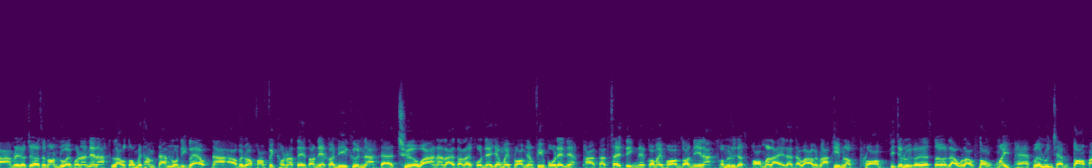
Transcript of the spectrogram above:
3เนี่ยเราเจออาร์เซนอลด้วยเพราะนั้นเนี่ยนะเราต้องไปทำแต้มหล่นอีกแล้วนะเอาเป็นว่าความฟิตของนักเตะตอนนี้ก็ดีขึ้นนะ แต่เชื่อว่านะหลายต่อหลายคนเนี่ยยังไม่พร้อมอย่างฟีโฟเดนเนี่ยผ่าตัดไส้ติ่งเนี่ยก็ไม่พร้อมตอนนี้นะก็ไม่รู้จะพร้อมเมื่อไหร่นะแต่ว่าเอาเป็นว่าทีมเราพร้อมที่จะลุยกับเลสเตอร์ แล้วเราต้องไม่แพ้เพื่อลุ้นแชมป์ต่อไป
